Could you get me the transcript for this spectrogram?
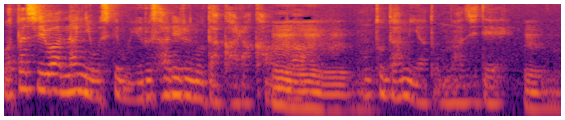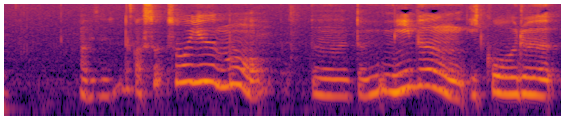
私は何をしても許されるのだから感が、本当ダミアと同じで。うんうん。だからそそういうもううーんと身分イコール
